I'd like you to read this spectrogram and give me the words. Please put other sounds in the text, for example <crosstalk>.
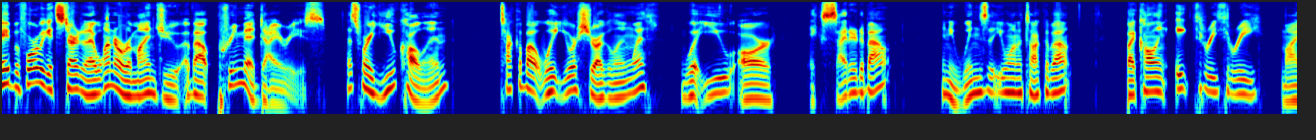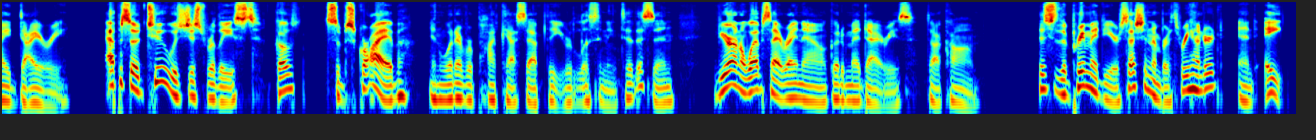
Hey, before we get started, I want to remind you about Pre Med Diaries. That's where you call in, talk about what you're struggling with, what you are excited about, any wins that you want to talk about, by calling 833 My Diary. Episode 2 was just released. Go subscribe in whatever podcast app that you're listening to this in. If you're on a website right now, go to meddiaries.com. This is the pre med year, session number 308.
